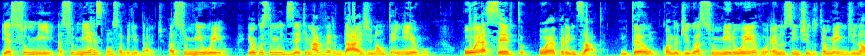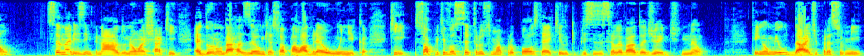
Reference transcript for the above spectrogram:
e assumir, assumir a responsabilidade, assumir o erro. E eu costumo dizer que, na verdade, não tem erro. Ou é acerto ou é aprendizado. Então, quando digo assumir o erro, é no sentido também de não ser nariz empinado, não achar que é dono da razão, que a sua palavra é única, que só porque você trouxe uma proposta é aquilo que precisa ser levado adiante. Não. Tenha humildade para assumir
